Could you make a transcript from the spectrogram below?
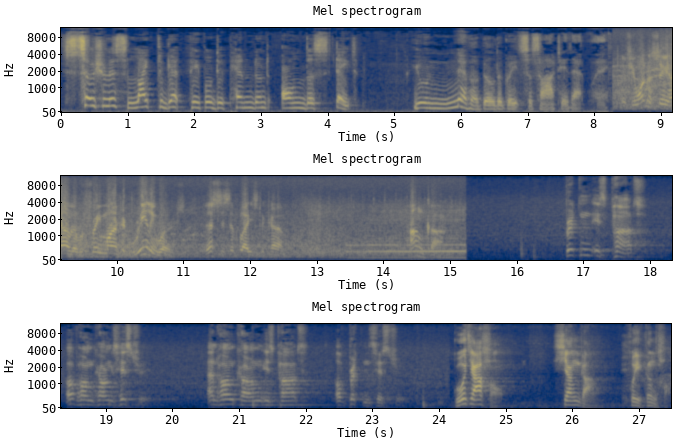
Socialists like to get people dependent on the state. You'll never build a great society that way. If you want to see how the free market really works, this is the place to come. Hong Kong. Britain is part of Hong Kong's history, and Hong Kong is part of Britain's history. 国家好，香港会更好。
